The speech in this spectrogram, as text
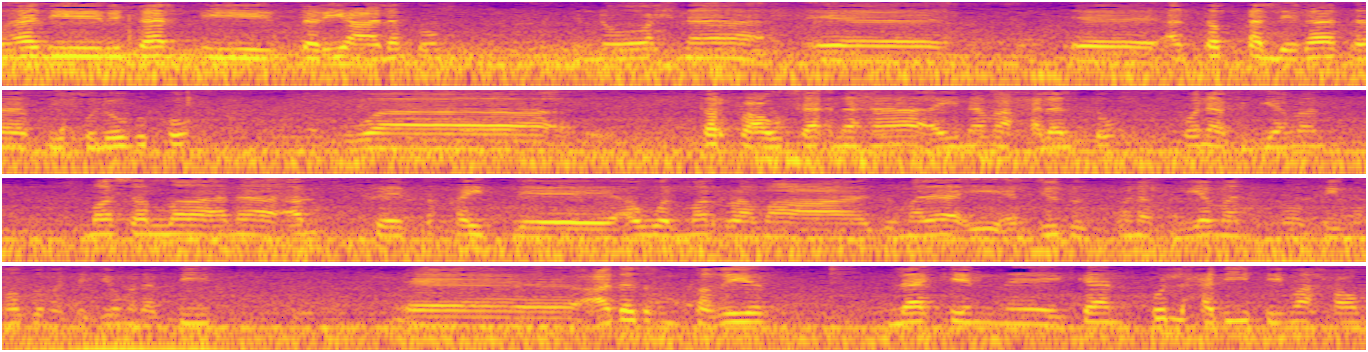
وهذه رسالتي السريعة لكم إنه إحنا آه، آه، أن تبقى الإغاثة في قلوبكم وترفعوا شأنها أينما حللتم. هنا في اليمن ما شاء الله أنا أمس التقيت لأول مرة مع زملائي الجدد هنا في اليمن في منظمة هيومن ابيد عددهم صغير. لكن كان كل حديثي معهم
